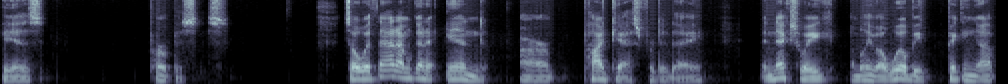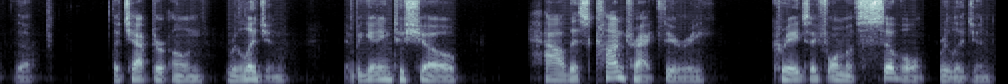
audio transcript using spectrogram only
His purposes. So, with that, I'm going to end our podcast for today. And next week, I believe I will be picking up the, the chapter on religion and beginning to show how this contract theory creates a form of civil religion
